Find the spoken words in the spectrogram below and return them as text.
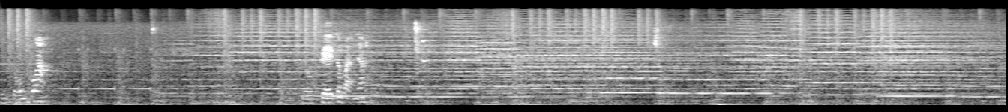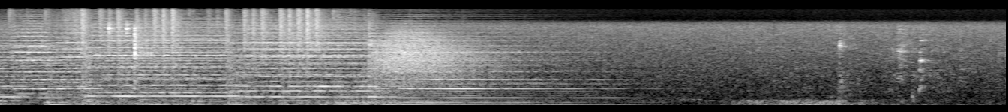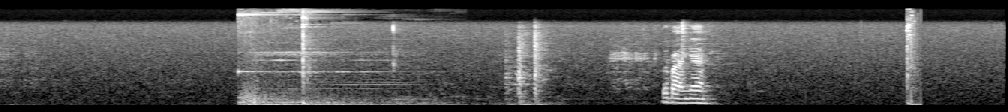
Mình tốn quá. Ok các bạn nhé Bye bye anh em.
